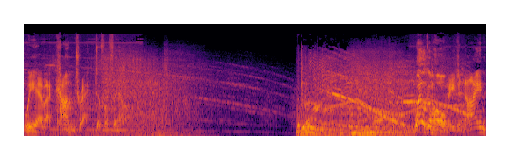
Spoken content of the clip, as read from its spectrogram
we have a contract to fulfill. Welcome home, Agent 9.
